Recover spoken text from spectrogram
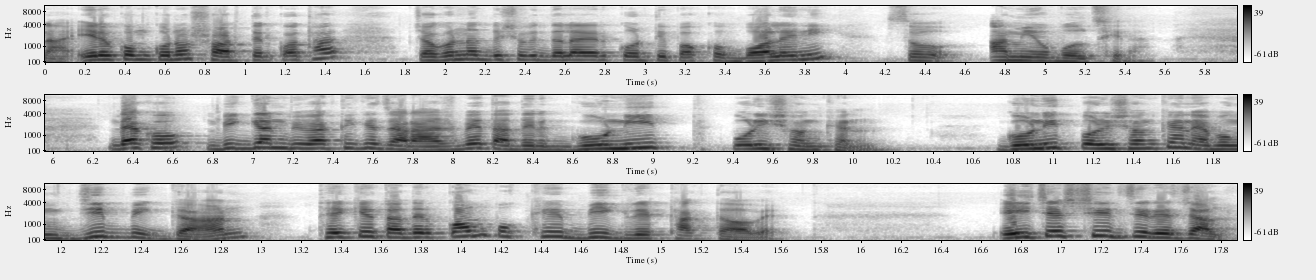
না, এরকম কোনো শর্তের কথা জগন্নাথ বিশ্ববিদ্যালয়ের কর্তৃপক্ষ বলেনি সো আমিও বলছি না। দেখো, বিজ্ঞান বিভাগ থেকে যারা আসবে তাদের গণিত পরিসংখ্যান গণিত পরিসংখ্যান এবং জীববিজ্ঞান থেকে তাদের কমপক্ষে বি গ্রেড থাকতে হবে। এইচএসসির যে রেজাল্ট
